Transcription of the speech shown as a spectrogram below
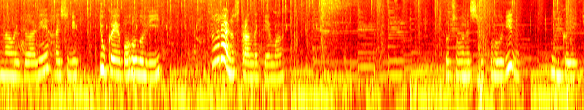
Пігнали далі. Хай собі тюкає по голові. Ну, реально странна тема. Тут що вони собі по голові тюкають.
